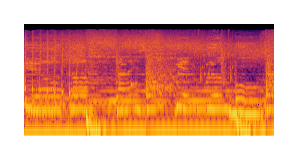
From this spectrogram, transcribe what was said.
kiều thơm lại gió biên cương mù vàng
